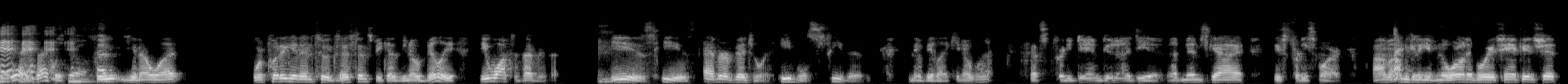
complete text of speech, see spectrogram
yeah, exactly. Sure. See, you know what? We're putting it into existence because you know Billy, he watches everything. He is he is ever vigilant. He will see this, and he'll be like, you know what? That's a pretty damn good idea. That Mims guy, he's pretty smart. I'm I'm gonna give him the World Heavyweight Championship,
